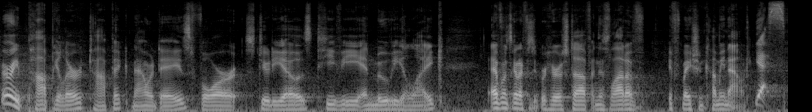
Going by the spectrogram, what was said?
very popular topic nowadays for studios, TV, and movie alike. Everyone's got a superhero stuff, and there's a lot of information coming out. Yes.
